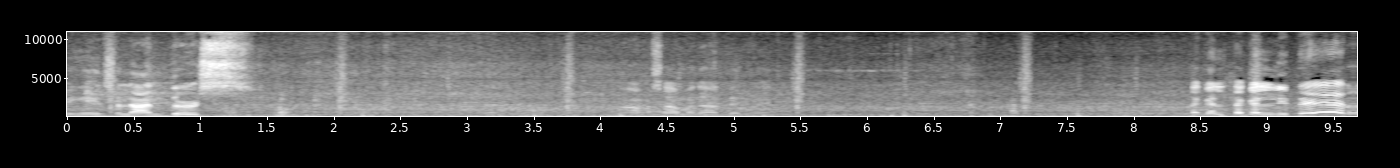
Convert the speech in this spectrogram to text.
Kami ngayon sa Landers. Mga kasama natin. Eh. Tagal-tagal liter.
